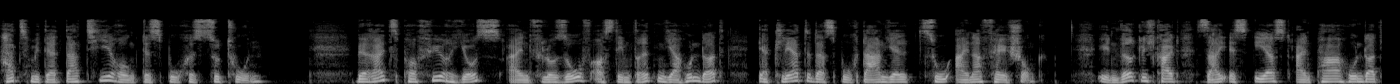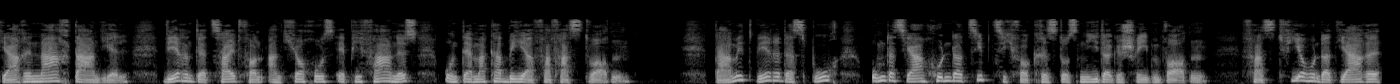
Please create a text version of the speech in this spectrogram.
hat mit der Datierung des Buches zu tun. Bereits Porphyrius, ein Philosoph aus dem dritten Jahrhundert, erklärte das Buch Daniel zu einer Fälschung. In Wirklichkeit sei es erst ein paar hundert Jahre nach Daniel, während der Zeit von Antiochus Epiphanes und der Makkabäer verfasst worden. Damit wäre das Buch um das Jahr 170 vor Christus niedergeschrieben worden, fast 400 Jahre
